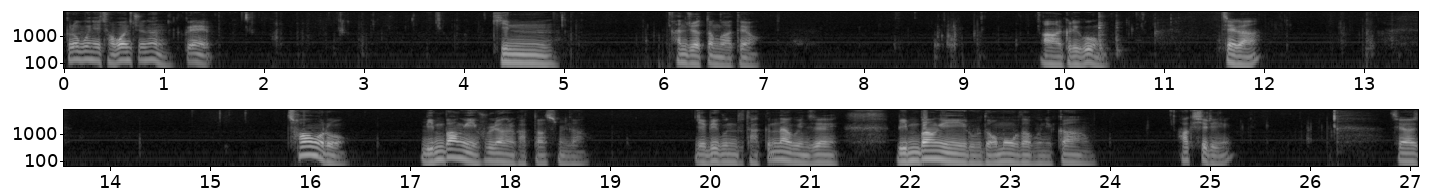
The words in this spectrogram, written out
그러고 보니 저번 주는 꽤 긴 한 주였던 것 같아요. 아, 그리고 제가 처음으로 민방위 훈련을 갔다 왔습니다. 예비군도 다 끝나고 이제 민방위로 넘어오다 보니까 확실히 제가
